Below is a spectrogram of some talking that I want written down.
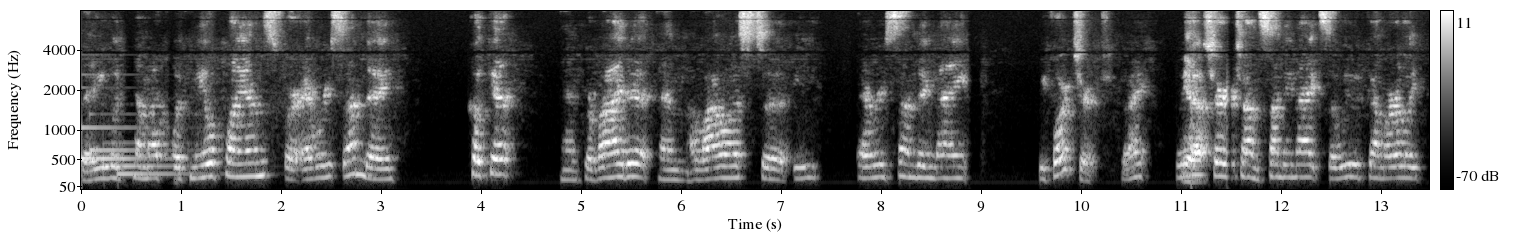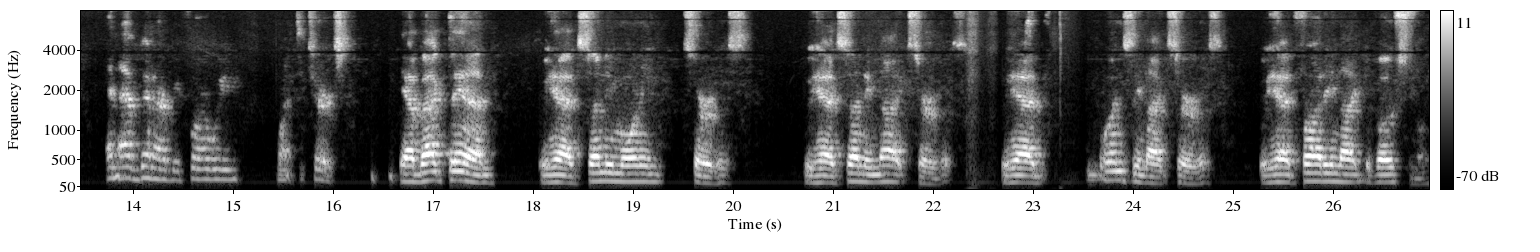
they would come up with meal plans for every Sunday, cook it and provide it, and allow us to eat every Sunday night before church. Right? We yeah. had church on Sunday night, so we would come early and have dinner before we went to church. Yeah, back then we had Sunday morning service, we had Sunday night service, we had Wednesday night service, we had Friday night devotional,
